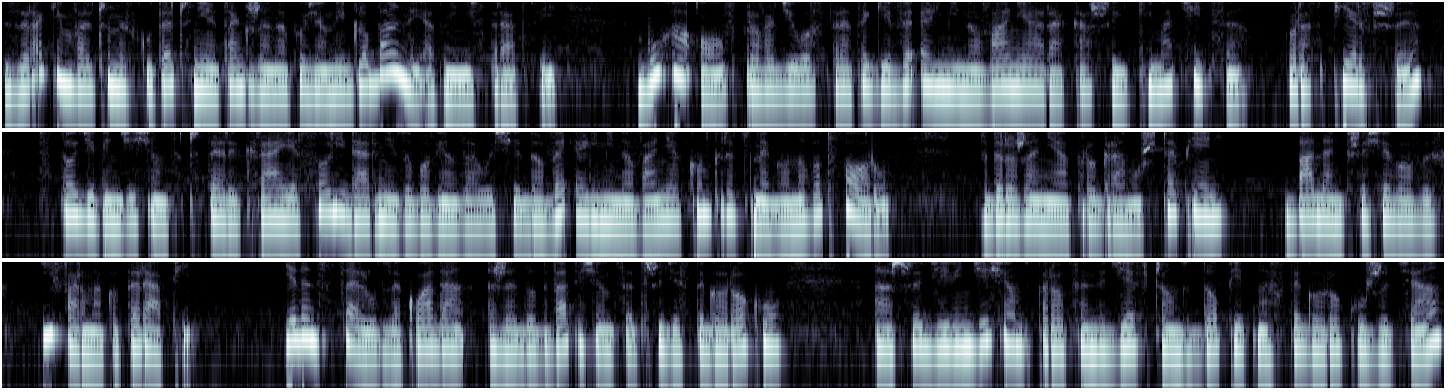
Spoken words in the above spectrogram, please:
Z rakiem walczymy skutecznie także na poziomie globalnej administracji – WHO wprowadziło strategię wyeliminowania raka szyjki macicy. Po raz pierwszy 194 kraje solidarnie zobowiązały się do wyeliminowania konkretnego nowotworu, wdrożenia programu szczepień, badań przesiewowych i farmakoterapii. Jeden z celów zakłada, że do 2030 roku aż 90% dziewcząt do 15 roku życia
